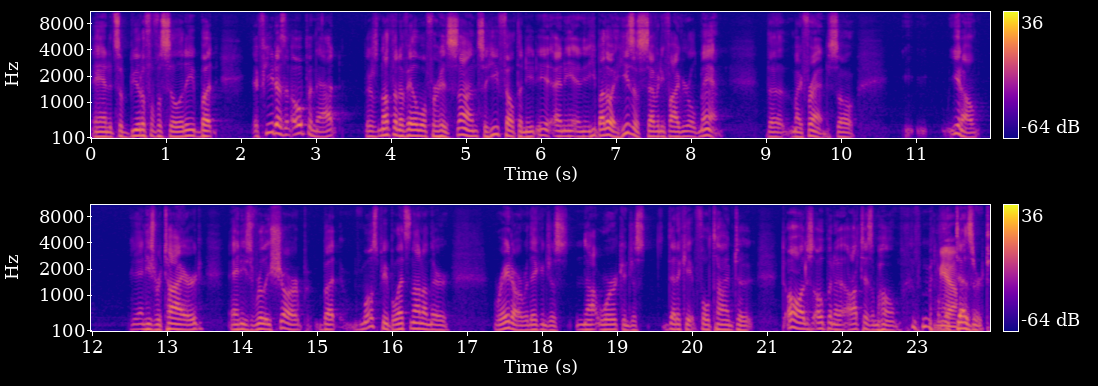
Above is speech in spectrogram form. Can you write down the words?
and it's a beautiful facility. But if he doesn't open that, there's nothing available for his son, so he felt the need. And he, and he by the way, he's a 75 year old man, the my friend. So you know, and he's retired and he's really sharp. But most people, that's not on their radar where they can just not work and just dedicate full time to, to, oh, I'll just open an autism home in the middle Yeah. of the desert.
